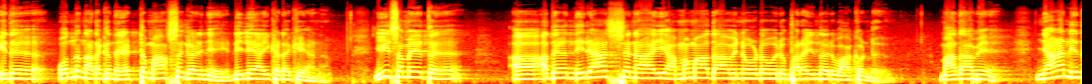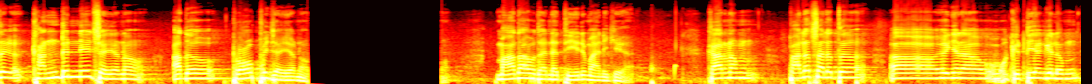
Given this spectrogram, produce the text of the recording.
ഇത് ഒന്നും നടക്കുന്നില്ല. എട്ട് മാസം കഴിഞ്ഞ് ഡിലേ ആയി കിടക്കുകയാണ്. ഈ സമയത്ത് അദ്ദേഹം നിരാശനായി അമ്മ മാതാവിനോട് ഒരു പറയുന്ന ഒരു വാക്കുണ്ട്. മാതാവേ ഞാൻ ഇത് കണ്ടിന്യൂ ചെയ്യണോ? അതോ പ്രോപ്പ് ചെയ്യണോ? മാതാവ് തന്നെ തീരുമാനിക്കുക. കാരണം പല സ്ഥലത്ത് ഇങ്ങനെ കിട്ടിയെങ്കിലും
